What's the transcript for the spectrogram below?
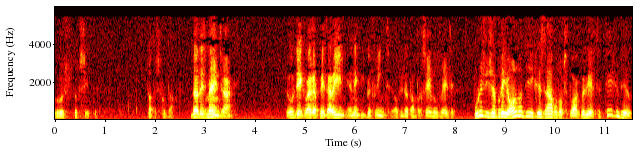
rustig zitten. Dat is verdacht. Dat is mijn zaak. Zo dik waren Petari en ik niet bevriend, als u dat dan per se wilt weten. Politiechef Brion, die ik gisteravond nog sprak, beweert het tegendeel.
